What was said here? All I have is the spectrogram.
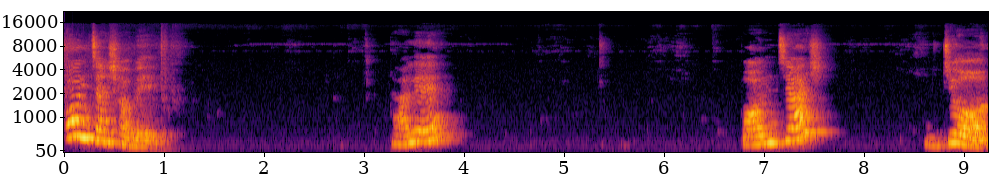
পঞ্চাশ হবে। তাহলে পঞ্চাশ জন।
